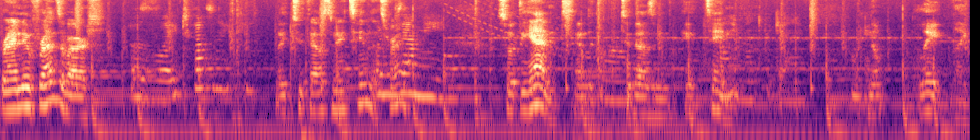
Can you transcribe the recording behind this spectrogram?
Brand new friends of ours. It was late 2018. Late 2018, that's What that's does right. that mean? So at the end, end of I 2018. thought you meant the beginning. Okay. Nope, late, like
